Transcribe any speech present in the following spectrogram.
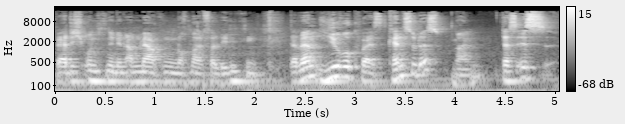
werde ich unten in den Anmerkungen nochmal verlinken. Da wäre Hero Quest. Kennst du das? Nein. Das ist.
